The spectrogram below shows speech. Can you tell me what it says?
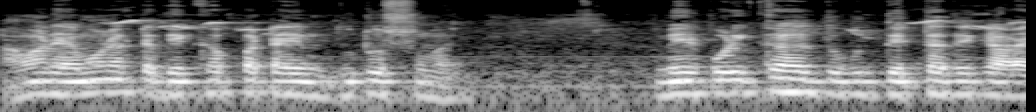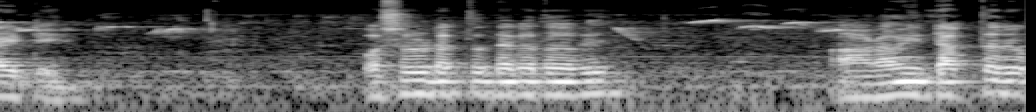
আমার এমন একটা বেখাপ্পা টাইম দুটোর সময়। মেয়ের পরীক্ষা দুপুর দেড়টা থেকে আড়াইটে। বছরও ডাক্তার দেখাতে হবে। আর আমি ডাক্তার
